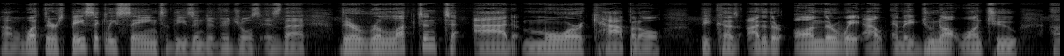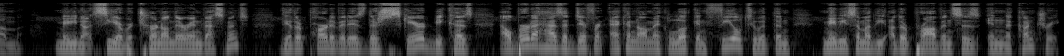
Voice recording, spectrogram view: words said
um, what they're basically saying to these individuals is that they're reluctant to add more capital because either they're on their way out and they do not want to um, maybe not see a return on their investment. The other part of it is they're scared because Alberta has a different economic look and feel to it than maybe some of the other provinces in the country.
